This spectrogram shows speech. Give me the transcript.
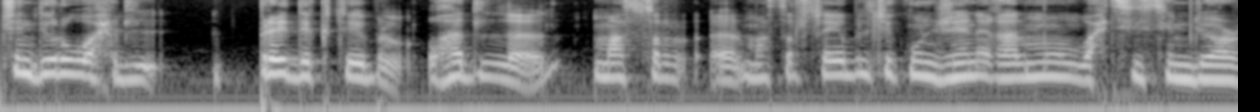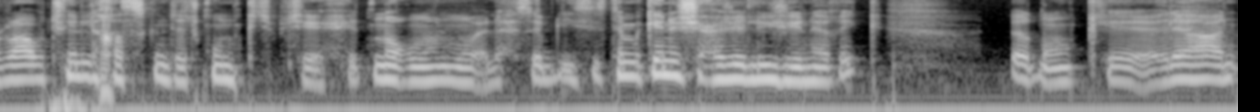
تنديروا واحد predictable وهاد ال master ال master table تيكون généralement واحد système ديال ال routing اللي خاصك انت تكون كتبتيه حيت normalement على حساب les systèmes ما كاينش شي حاجة اللي générique donc عليها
